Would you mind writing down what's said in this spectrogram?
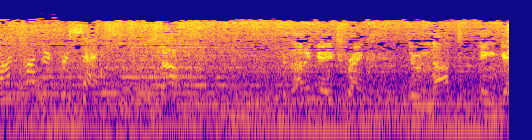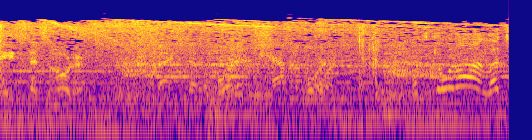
100%. Stop! Do not engage, Frank. Do not engage. That's an order. Backstep aborted. We have an abort. What's going on? Let's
